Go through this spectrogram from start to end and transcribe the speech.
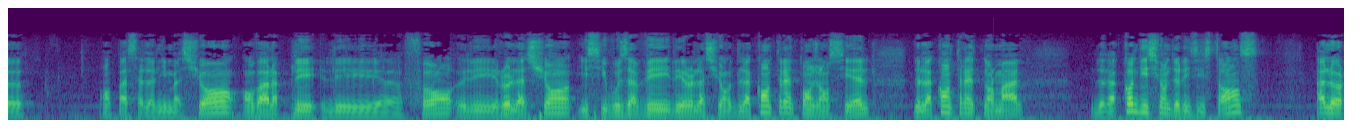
Euh, on passe à l'animation. On va rappeler les euh, fonds, les relations. Ici, vous avez les relations de la contrainte tangentielle, de la contrainte normale, de la condition de résistance. Alors,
